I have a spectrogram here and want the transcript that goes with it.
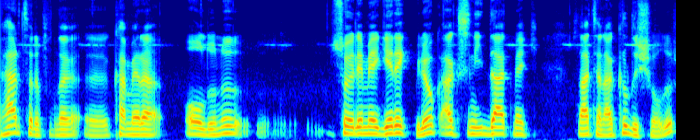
her tarafında kamera olduğunu söylemeye gerek bile yok. Aksini iddia etmek zaten akıl dışı olur.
